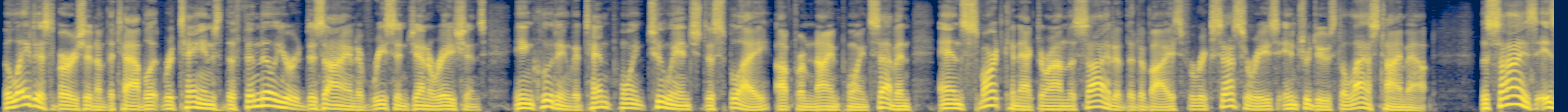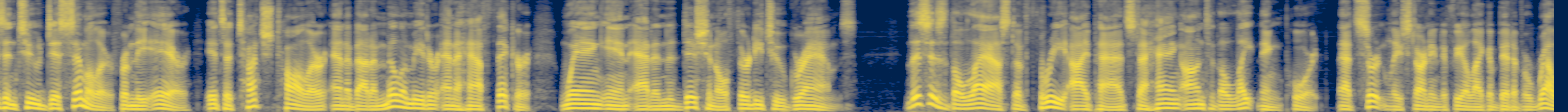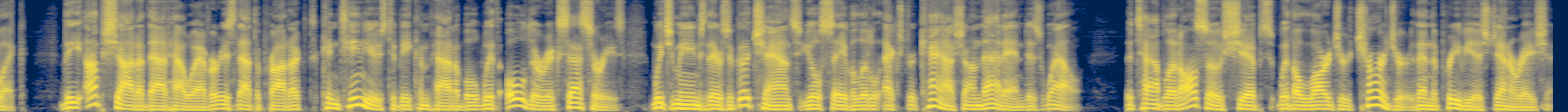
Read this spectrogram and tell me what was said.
The latest version of the tablet retains the familiar design of recent generations, including the 10.2 inch display, up from 9.7, and Smart Connector on the side of the device for accessories introduced the last time out. The size isn't too dissimilar from the Air. It's a touch taller and about a millimeter and a half thicker, weighing in at an additional 32 grams. This is the last of three iPads to hang onto the Lightning port. That's certainly starting to feel like a bit of a relic. The upshot of that, however, is that the product continues to be compatible with older accessories, which means there's a good chance you'll save a little extra cash on that end as well. The tablet also ships with a larger charger than the previous generation.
